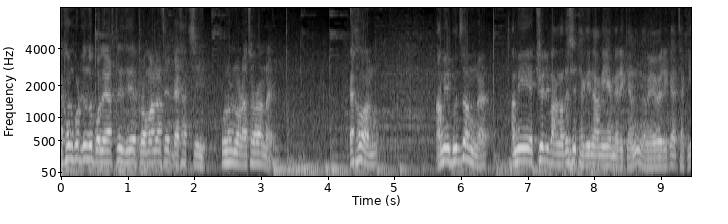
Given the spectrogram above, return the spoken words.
এখন পর্যন্ত বলে আসতে যে প্রমাণ আছে দেখাচ্ছি কোনো নড়াচড়া নাই। এখন, আমি বুঝলাম না, আমি অ্যাকচুয়ালি বাংলাদেশে থাকি না, আমি আমেরিকান আমি আমেরিকায় থাকি।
